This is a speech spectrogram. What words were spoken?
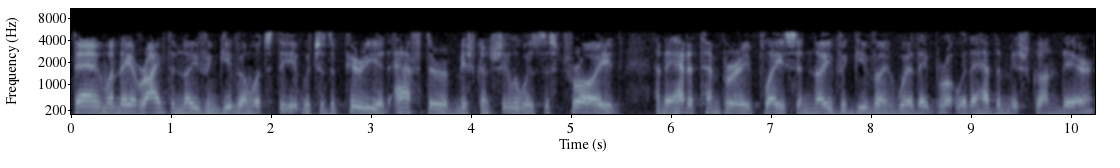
Then, when they arrived in Nov v'Givon, which, the, which is the period after Mishkan Shiloh was destroyed, and they had a temporary place in Nov v'Givon where they brought, where they had the Mishkan there.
